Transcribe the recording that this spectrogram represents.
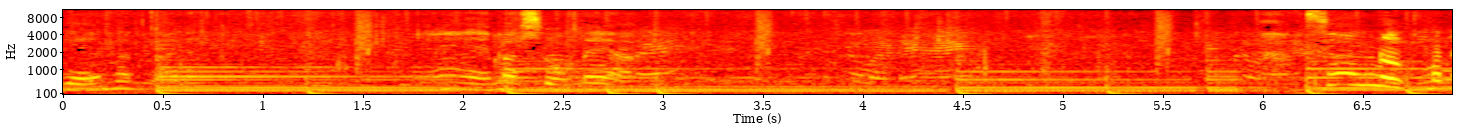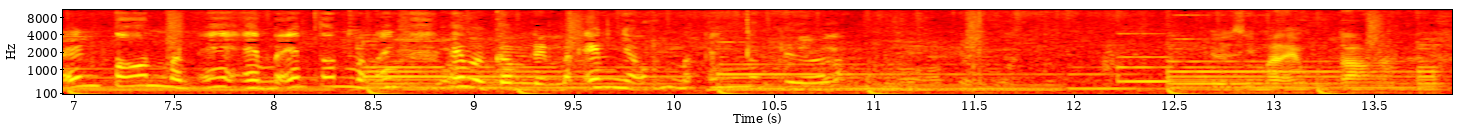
Ghé mặt Ghé mặt xuống đây à? Sao không được mặt em to mặt em, em em to mặt anh. Em phải cầm để mặt em nhỏ hơn mặt anh mới được Kiểu gì mà em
